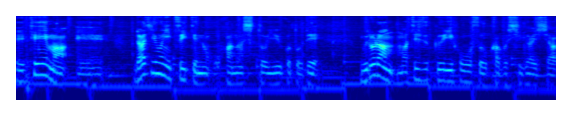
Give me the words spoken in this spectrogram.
えーテーマ、えーラジオについてのお話ということで室蘭まちづくり放送株式会社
